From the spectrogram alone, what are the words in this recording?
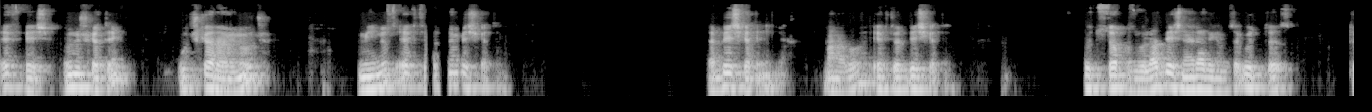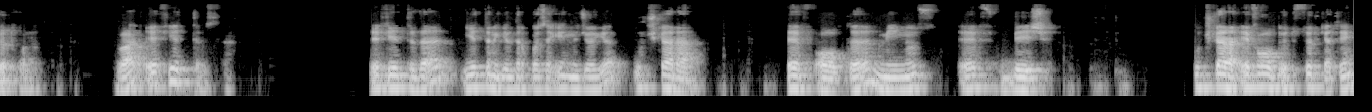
f5 13 ga teng. 3 karra 13 minus f4 5 ga teng. E, 5 ga teng mana bu f4 5 ga teng. 39 bo'ladi 5 ni ayiradigan bo'lsak 34 qoladi va f7 bizda. F7da 7 ni keltirib qo'ysak endi joyiga 3 karra f6 minus f5 3 kere f oldu 34'e teng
